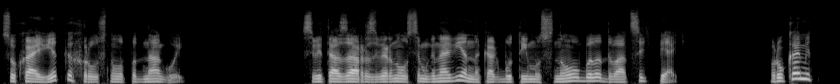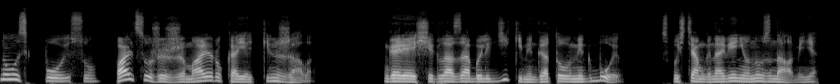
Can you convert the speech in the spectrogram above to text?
Сухая ветка хрустнула под ногой. Светозар развернулся мгновенно, как будто ему снова было двадцать пять. Рука метнулась к поясу, пальцы уже сжимали рукоять кинжала. Горящие глаза были дикими, готовыми к бою. Спустя мгновение он узнал меня.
